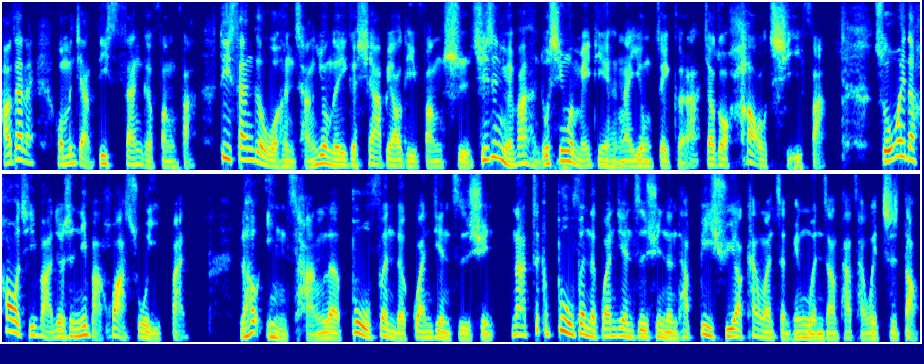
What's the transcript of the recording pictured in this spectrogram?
好，再来，我们讲第三个方法。第三个我很常用的一个下标题方式，其实你会发现很多新闻媒体也很爱用这个啦，叫做好奇法。所谓的好奇法，就是你把话说一半，然后隐藏了部分的关键资讯。那这个部分的关键资讯呢，他必须要看完整篇文章，他才会知道。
